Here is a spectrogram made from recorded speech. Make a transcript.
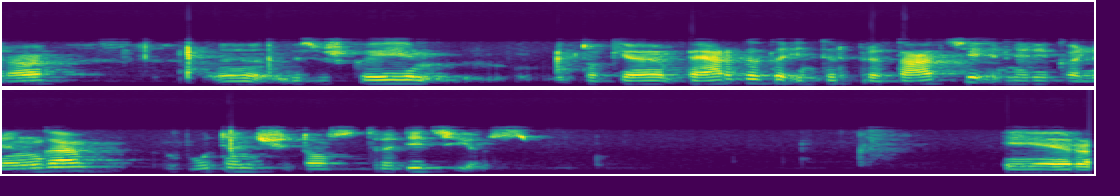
yra e, visiškai tokia perdata interpretacija ir nereikalinga būtent šitos tradicijos. Ir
